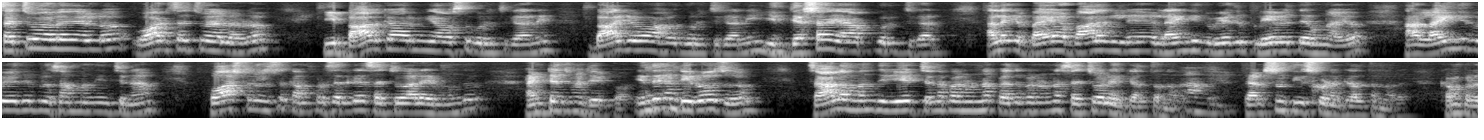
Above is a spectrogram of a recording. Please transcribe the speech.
సచివాలయాల్లో వార్డు సచివాలయాల్లో ఈ బాలకార్మిక వ్యవస్థ గురించి కానీ బాల్య వివాహాల గురించి కానీ ఈ దిశ యాప్ గురించి కానీ అలాగే భయ బాల లైంగిక వేధింపులు ఏవైతే ఉన్నాయో ఆ లైంగిక వేధింపులకు సంబంధించిన పోస్టర్స్ కంపల్సరీగా సచివాలయం ముందు అంటించమని చెప్పాం ఎందుకంటే ఈరోజు చాలా మంది ఏ చిన్న పని ఉన్నా పెద్ద పని ఉన్నా సచివాలయంకి వెళ్తున్నారు. పెన్షన్ తీసుకోవడానికి వెళ్తున్నారు. కంపల్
